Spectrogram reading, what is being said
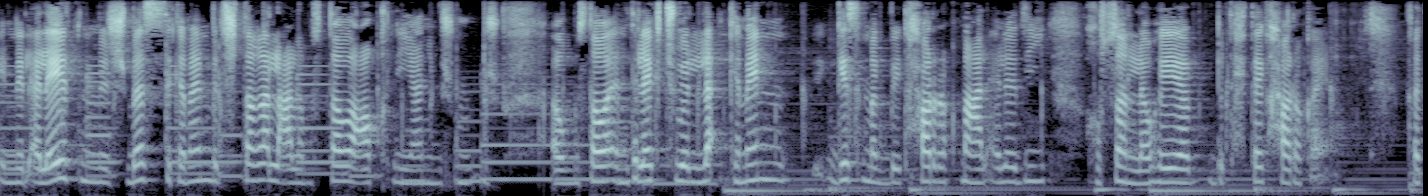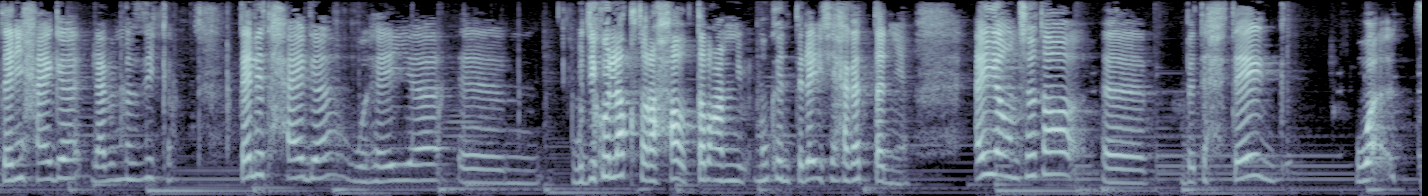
إن الآلات مش بس كمان بتشتغل على مستوى عقلي يعني مش مش أو مستوى انتلكتشوال لأ كمان جسمك بيتحرك مع الآلة دي خصوصا لو هي بتحتاج حركة يعني. فتاني حاجة لعب المزيكا. تالت حاجة وهي ودي كلها اقتراحات طبعا ممكن تلاقي في حاجات تانية. أي أنشطة أه، بتحتاج وقت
